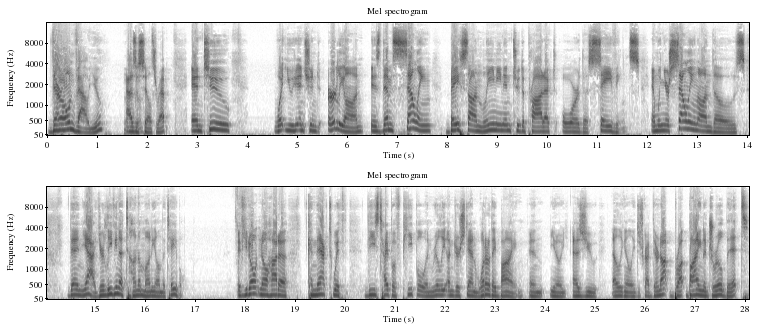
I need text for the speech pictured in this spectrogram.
their own value mm-hmm. as a mm-hmm. sales rep, and two, what you mentioned early on is them selling based on leaning into the product or the savings. And when you're selling on those, then yeah, you're leaving a ton of money on the table. If you don't know how to connect with these type of people and really understand what are they buying and you know as you elegantly described they're not buying a drill bit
